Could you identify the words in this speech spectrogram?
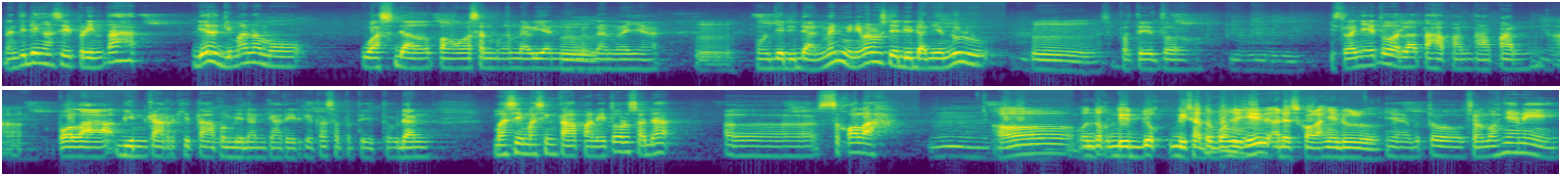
nanti dia ngasih perintah dia gimana mau wasdal pengawasan pengendalian danrainya Hmm. mau jadi danmen minimal harus jadi danion dulu. Hmm. seperti itu. Istilahnya itu adalah tahapan-tahapan uh, pola binkar kita pembinaan karir kita seperti itu. Dan masing-masing tahapan itu harus ada uh, sekolah. Hmm, Oh, untuk duduk di satu posisi ada sekolahnya dulu. ya betul. Contohnya nih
